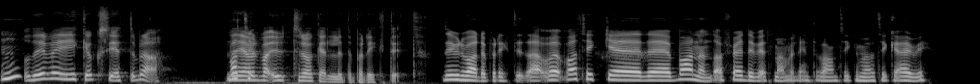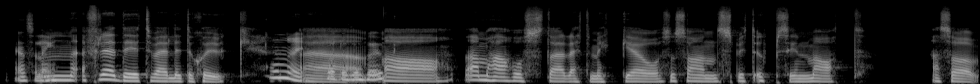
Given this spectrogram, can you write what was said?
Mm. Och det gick också jättebra. Vad När jag vill vara uttråkad lite på riktigt. du vill vara det på riktigt. Ja, vad, vad tycker eh, barnen då? För det vet man väl inte vad han tycker, men vad tycker Ivy? Än så länge. Mm, Fred är tyvärr lite sjuk. Åh nej, vad är så Eh, sjuk? Ja, han hostar rätt mycket och så sa han spytt upp sin mat. Alltså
